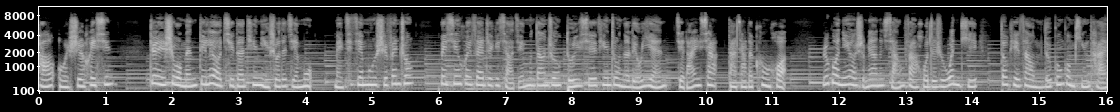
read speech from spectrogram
好，我是慧心，这里是我们第六期的《听你说》的节目。每期节目十分钟，慧心会在这个小节目当中读一些听众的留言，解答一下大家的困惑。如果你有什么样的想法或者是问题，都可以在我们的公共平台，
